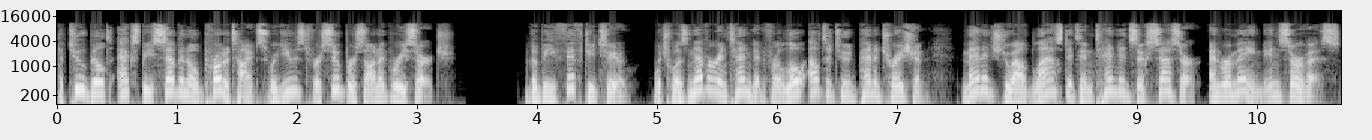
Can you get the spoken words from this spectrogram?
the two built XB-70 prototypes were used for supersonic research. The B-52, which was never intended for low-altitude penetration, managed to outlast its intended successor and remained in service.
